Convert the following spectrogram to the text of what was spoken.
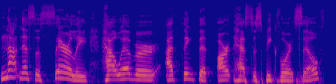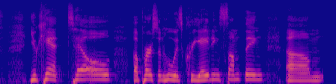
Not necessarily. However, I think that art has to speak for itself. You can't tell a person who is creating something um,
